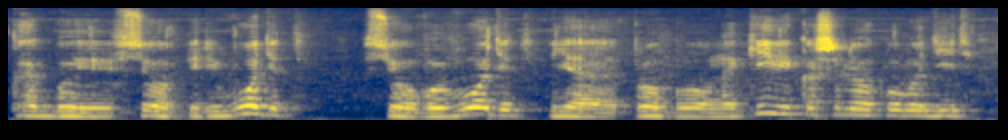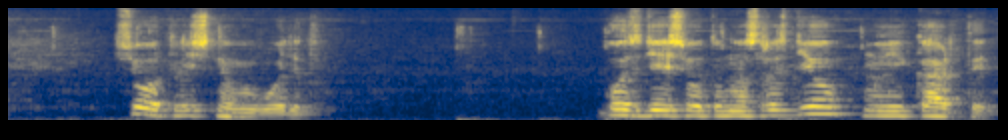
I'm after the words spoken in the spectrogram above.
Как бы все переводит, все выводит. Я пробовал на Киви кошелек выводить. Все отлично выводит. Вот здесь вот у нас раздел «Мои карты».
